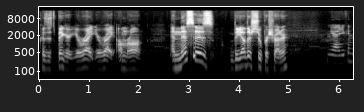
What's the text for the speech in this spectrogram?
Because it's bigger. You're right. You're right. I'm wrong. And this is the other Super Shredder. Yeah, you can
